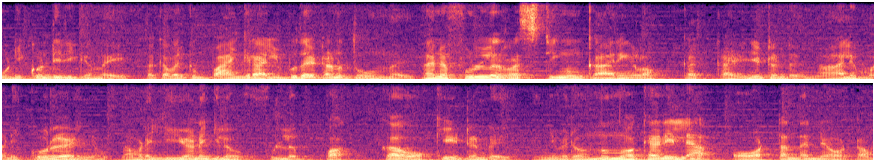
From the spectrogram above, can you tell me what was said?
ഓടിക്കൊണ്ടിരിക്കുന്നത്. ഇതൊക്കെ അവർക്ക് ഭയങ്കര അത്ഭുതമായിട്ടാണ് തോന്നുന്നത്. അങ്ങനെ ഫുള്ള് റെസ്റ്റിങ്ങും കാര്യങ്ങളൊക്കെ കഴിഞ്ഞിട്ടുണ്ട്. നാല് മണിക്കൂർ കഴിഞ്ഞു. നമ്മുടെ ലീവ് ആണെങ്കിലോ ഫുള്ള് പക്ക ഓക്കെ ആയിട്ടുണ്ട്. ഇനി ഇവരൊന്നും നോക്കാനില്ല. ഓട്ടം തന്നെ ഓട്ടം.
